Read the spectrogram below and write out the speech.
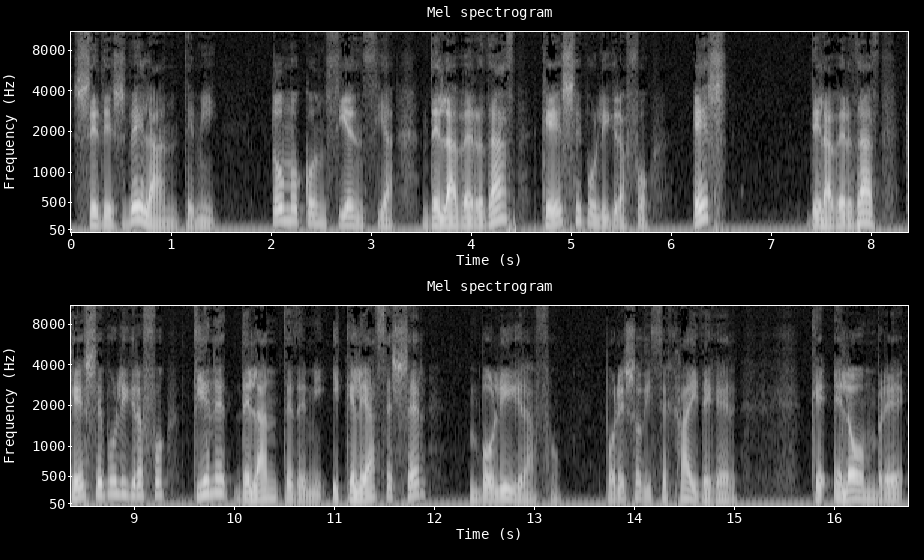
se desvela ante mí, tomo conciencia de la verdad que ese bolígrafo es, de la verdad que ese bolígrafo tiene delante de mí y que le hace ser bolígrafo. Por eso dice Heidegger que el hombre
